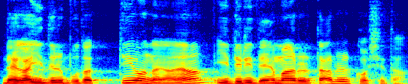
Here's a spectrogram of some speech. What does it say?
내가 이들보다 뛰어나야 이들이 내 말을 따를 것이다.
